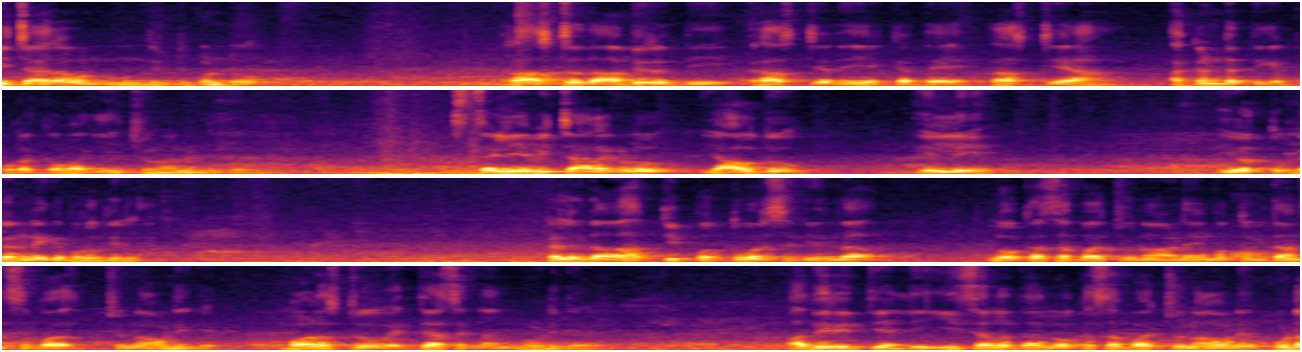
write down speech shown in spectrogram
ವಿಚಾರವನ್ನು ಮುಂದಿಟ್ಟುಕೊಂಡು, ರಾಷ್ಟ್ರದ ಅಭಿವೃದ್ಧಿ, ರಾಷ್ಟ್ರೀಯದ ಏಕತೆ, ರಾಷ್ಟ್ರೀಯ ಅಖಂಡತೆಗೆ ಪೂರಕವಾಗಿ ಈ ಚುನಾವಣೆ ನಡೀತದೆ. ಸ್ಥಳೀಯ ವಿಚಾರಗಳು ಯಾವುದು ಇಲ್ಲಿ ಇವತ್ತು ಗಣನೆಗೆ ಬರುವುದಿಲ್ಲ. ಕಳೆದ ಹತ್ತಿಪ್ಪತ್ತು ವರ್ಷದಿಂದ ಲೋಕಸಭಾ ಚುನಾವಣೆ ಮತ್ತು ವಿಧಾನಸಭಾ ಚುನಾವಣೆಗೆ ಭಾಳಷ್ಟು ವ್ಯತ್ಯಾಸಗಳನ್ನು ನೋಡಿದ್ದೇವೆ. ಅದೇ ರೀತಿಯಲ್ಲಿ ಈ ಸಲದ ಲೋಕಸಭಾ ಚುನಾವಣೆ ಕೂಡ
